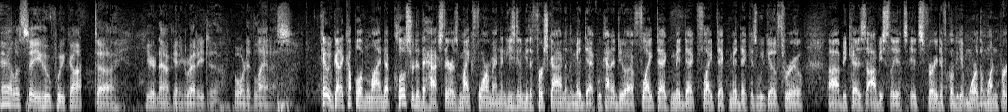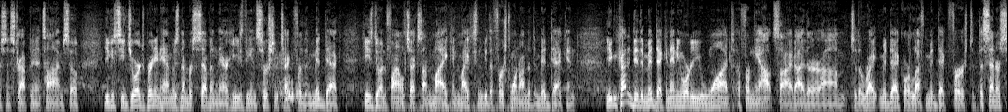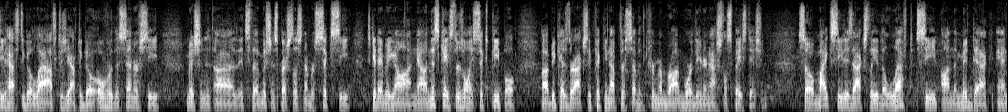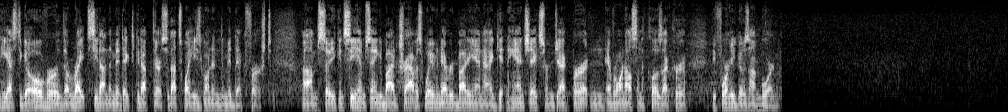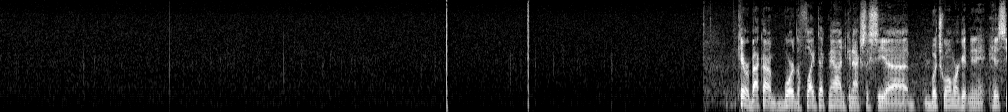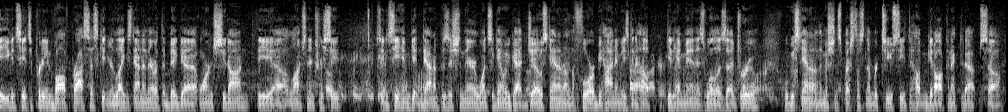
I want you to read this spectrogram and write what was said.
Yeah, let's see who we got uh, here now getting ready to board Atlantis. Okay, we've got a couple of them lined up. Closer to the hatch there is Mike Foreman, and he's going to be the first guy onto the mid deck. We kind of do a flight deck, mid deck, flight deck, mid deck as we go through, uh, because obviously it's it's very difficult to get more than one person strapped in at a time. So you can see George Brittingham, who's number seven there. He's the insertion tech for the mid deck. He's doing final checks on Mike, and Mike's going to be the first one onto the mid deck. And you can kind of do the mid deck in any order you want from the outside, either um, to the right mid deck or left mid deck first. The center seat has to go last because you have to go over the center seat. Mission, uh, it's the mission specialist number six seat to get everybody on. Now, in this case, there's only six people uh, because they're actually picking up their seventh crew member on board the International Space Station. So Mike's seat is actually the left seat on the mid deck, and he has to go over the right seat on the mid deck to get up there. So that's why he's going into the mid deck first. Um, so you can see him saying goodbye to Travis, waving to everybody, and uh, getting handshakes from Jack Burrett and everyone else on the closeout crew before he goes on board. Okay, we're back on board the flight deck now, and you can actually see uh, Butch Wilmore getting in his seat. You can see it's a pretty involved process getting your legs down in there with the big uh, orange suit on, the uh, launch and entry suit. So you can see him getting down in position there. Once again, we've got Joe standing on the floor behind him. He's going to help get him in, as well as uh, Drew will be standing on the mission specialist number two seat to help him get all connected up. So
